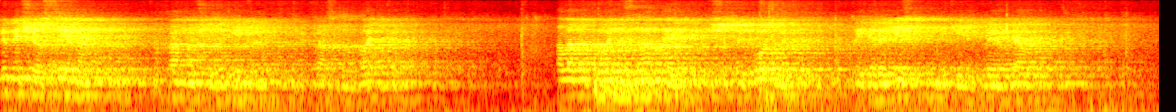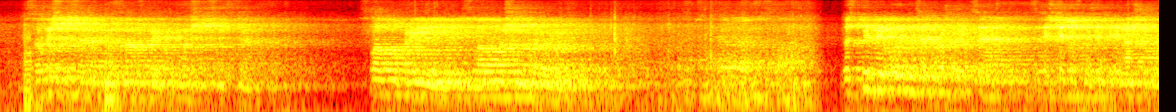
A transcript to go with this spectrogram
люблячого сина, коханого спільної молитви запрошуються священнослужителі нашого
